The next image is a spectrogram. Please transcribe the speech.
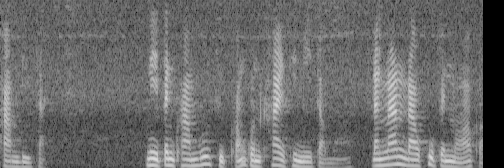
ความดีใจ นี่เป็นความรู้สึกของคนไข้ที่มีต่อหมอ ดังนั้นเราผู้เป็นหมอก็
